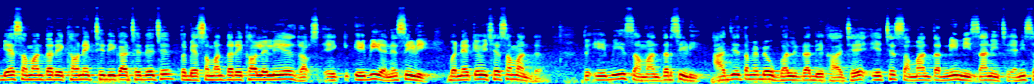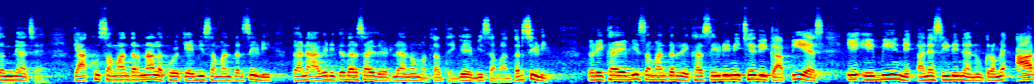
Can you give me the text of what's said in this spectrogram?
બે સમાંતર રેખાઓને એક છેદિકા છેદે છે, તો બે સમાંતર રેખાઓ લઈ લઈએ, ર- એક એ બી અને સીડી બંને કેવી છે? સમાંતર. તો એ બી સમાંતર સીડી આ જે તમે બે ઊભા લીટા દેખાય છે, એ છે સમાંતરની નિશાની છે, એની સંજ્ઞા છે. કે આખું સમાંતર ના લખવું કે એ બી સમાંતર સીડી તો આને આવી રીતે દર્શાવી દો, એટલે એનો મતલબ થઈ ગયો એ બી સમાંતર સીડી તો રેખા એ બી સમાંતર, રેખા સીડીની છેદિકા પીએસ એ એ બી અને સીડીને અનુક્રમે આર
